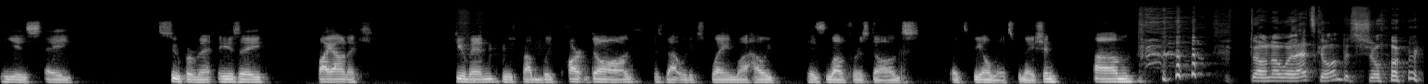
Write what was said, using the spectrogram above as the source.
He is a Superman. He is a bionic human who's probably part dog, because that would explain why, how he, his love for his dogs. That's the only explanation. Um, Don't know where that's going, but sure.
